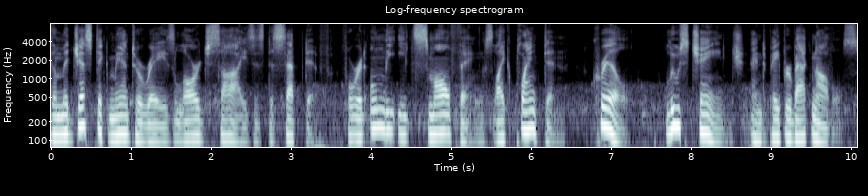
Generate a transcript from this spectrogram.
The majestic manta ray's large size is deceptive, for it only eats small things like plankton, krill, loose change, and paperback novels.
